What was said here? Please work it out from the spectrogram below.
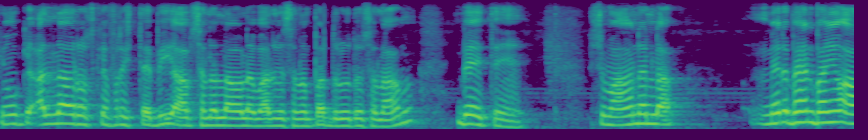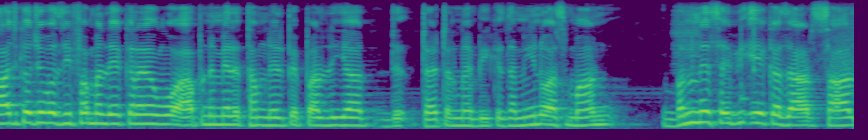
क्योंकि अल्लाह और उसके फरिश्ते भी आप सल्लल्लाहु अलैहि वसल्लम पर दरूद सलाम भेजते हैं। सुबहान अल्लाह। मेरे बहन भाइयों, आज का जो वजीफ़ा मैं लेकर आया हूँ, वो आपने मेरे थंबनेल पे पढ़ लिया। टाइटल में भी कि ज़मीन और आसमान बनने से भी एक हज़ार साल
